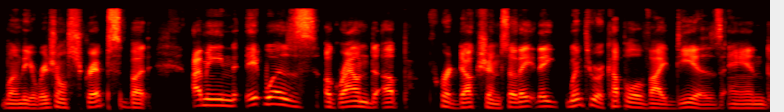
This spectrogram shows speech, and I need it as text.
one of the original scripts, but I mean, it was a ground up production. So they they went through a couple of ideas, and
